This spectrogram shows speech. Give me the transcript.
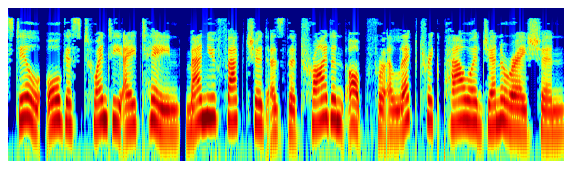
still August 2018 manufactured as the Trident OP for electric power generation.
